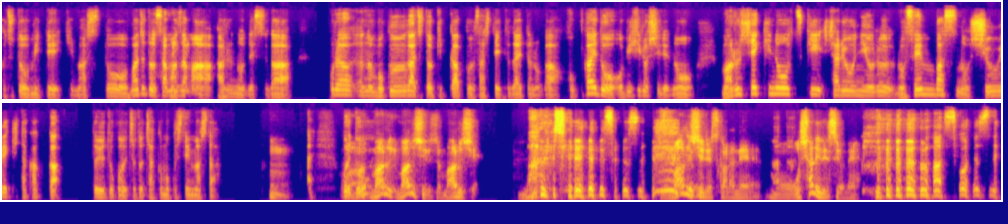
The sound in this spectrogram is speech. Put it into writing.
をちょっと見ていきますと、まあちょっと様々あるのですが、これはあの僕がちょっとピックアップさせていただいたのが、北海道帯広市でのマルシェ機能付き車両による路線バスの収益多角化というところにちょっと着目してみました。うん、これどう？まマルマルシェですよ、マルシェ。マルシェ、そうですね。マルシェですからね、もうおしゃれですよね。まあそうですね。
